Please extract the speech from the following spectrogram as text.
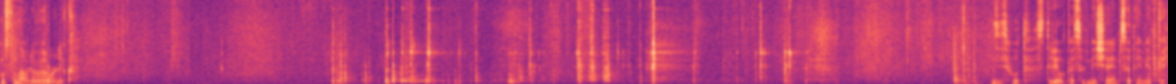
Устанавливаю ролик. Здесь вот стрелка совмещаем с этой меткой.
